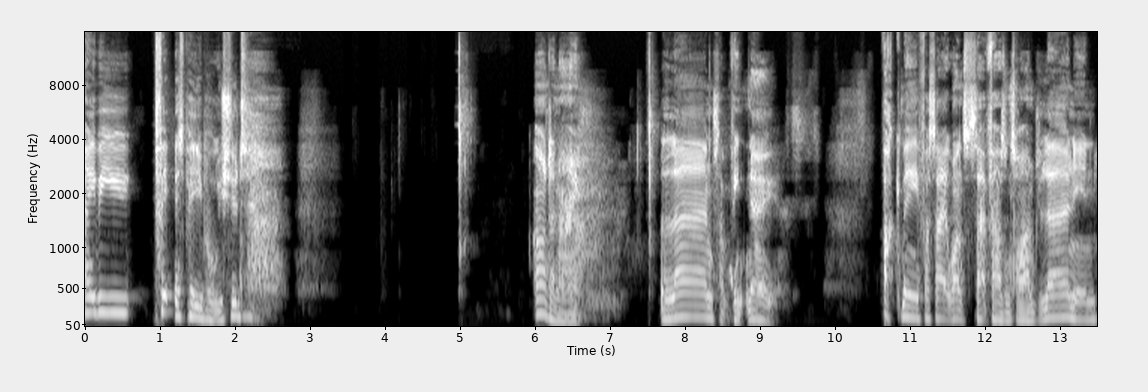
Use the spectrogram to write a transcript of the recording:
Maybe you fitness people, you should. I don't know. Learn something new. Fuck me if I say it once, I say it a thousand times. Learning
